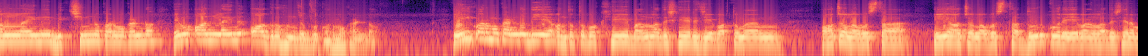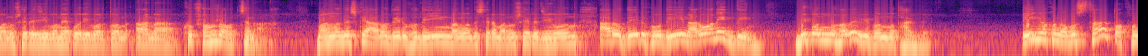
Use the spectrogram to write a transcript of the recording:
অনলাইনে বিচ্ছিন্ন কর্মকাণ্ড এবং অনলাইনে অগ্রহণযোগ্য কর্মকাণ্ড। এই কর্মকাণ্ড দিয়ে অন্ততপক্ষে বাংলাদেশের যে বর্তমান অচল অবস্থা এই অচল অবস্থা দূর করে বাংলাদেশের মানুষের জীবনে পরিবর্তন আনা খুব সহজা হচ্ছে না। বাংলাদেশকে আরও দীর্ঘদিন বাংলাদেশের মানুষের জীবন আরও দীর্ঘদিন আরও অনেক দিন বিপন্ন হবে, বিপন্ন থাকবে। এই যখন অবস্থা, তখন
